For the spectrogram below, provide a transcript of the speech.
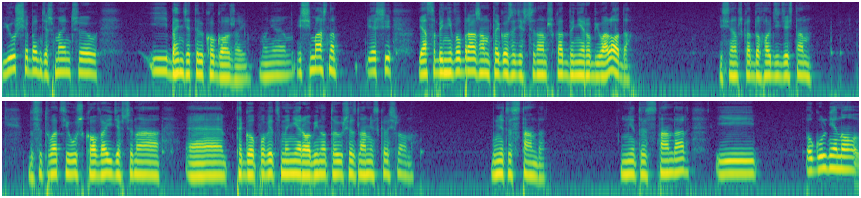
Już się będziesz męczył i będzie tylko gorzej. No nie, jeśli masz na, jeśli ja sobie nie wyobrażam tego, że dziewczyna na przykład by nie robiła loda. Jeśli na przykład dochodzi gdzieś tam do sytuacji łóżkowej i dziewczyna e, tego powiedzmy nie robi, no to już jest dla mnie skreślona. U mnie to jest standard. U mnie to jest standard i ogólnie no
